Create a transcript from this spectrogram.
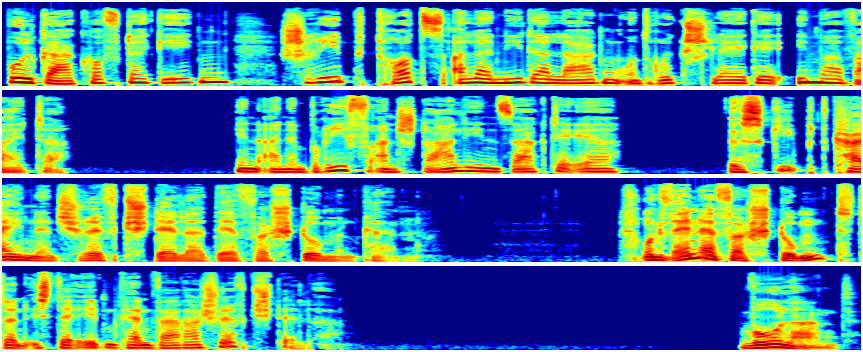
Bulgakow dagegen schrieb trotz aller Niederlagen und Rückschläge immer weiter. In einem Brief an Stalin sagte er Es gibt keinen Schriftsteller, der verstummen kann. Und wenn er verstummt, dann ist er eben kein wahrer Schriftsteller. Wohland.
